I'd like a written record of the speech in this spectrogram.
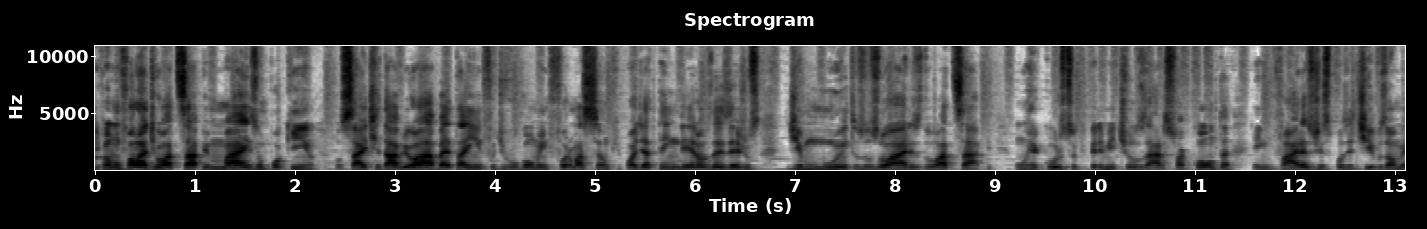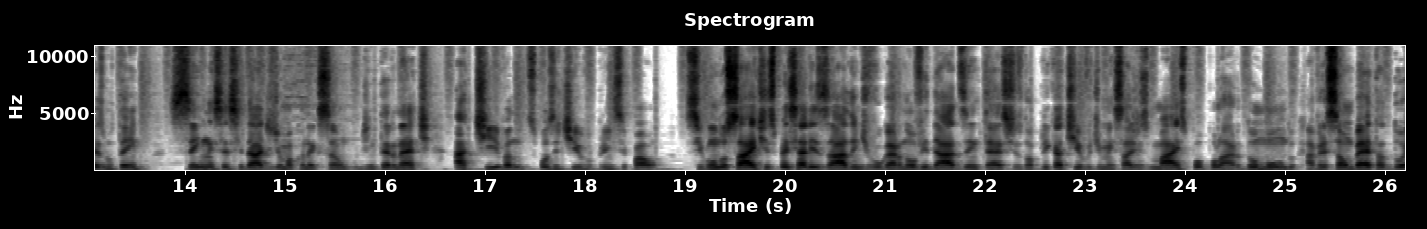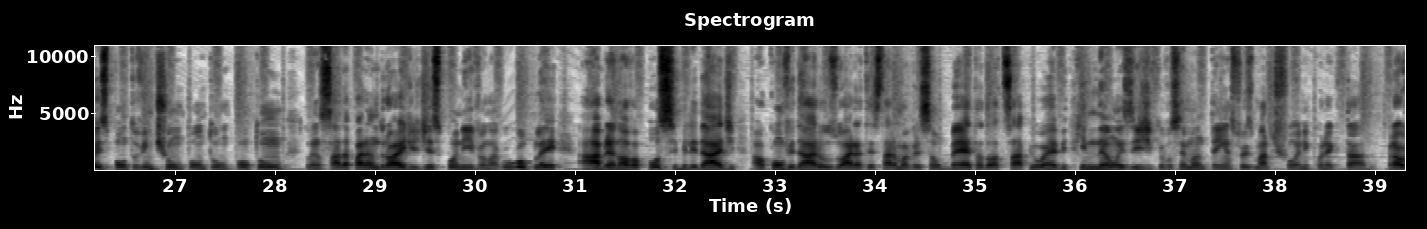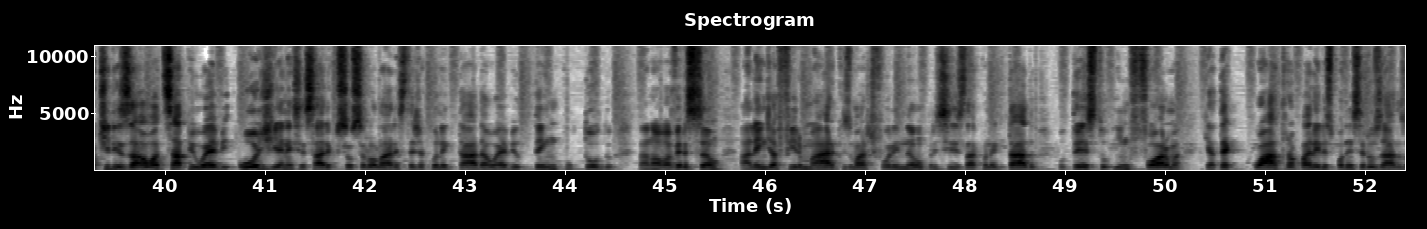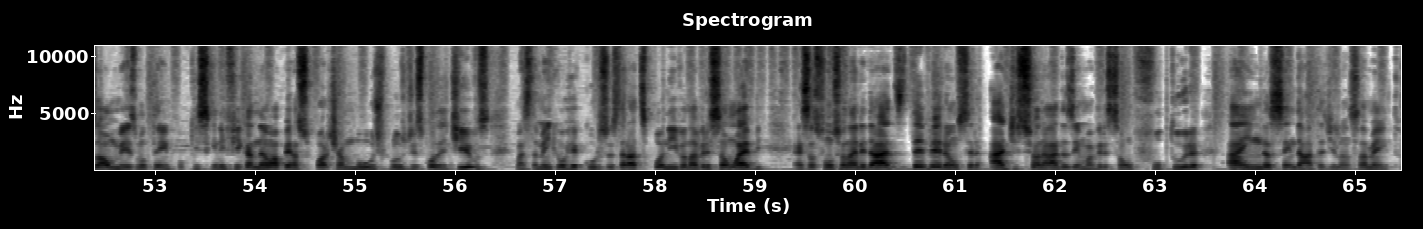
E vamos falar de WhatsApp mais um pouquinho. O site WA Beta Info divulgou uma informação que pode atender aos desejos de muitos usuários do WhatsApp. Um recurso que permite usar sua conta em vários dispositivos ao mesmo tempo, sem necessidade de uma conexão de internet ativa no dispositivo principal. Segundo o site especializado em divulgar novidades em testes do aplicativo de mensagens mais popular do mundo, a versão beta 2.21.1.1, lançada para Android e disponível na Google Play, abre a nova possibilidade ao convidar o usuário a testar uma versão beta do WhatsApp Web que não exige que você mantenha seu smartphone conectado. Para utilizar o WhatsApp Web hoje é necessário que seu celular esteja conectado à web o tempo todo. Na nova versão, além de afirmar que o smartphone não precisa estar conectado, o texto informa que até quatro aparelhos podem ser usados ao mesmo tempo, o que significa não apenas suporte a múltiplos dispositivos, mas também que o recurso estará disponível na versão web. Essas funcionalidades deverão ser adicionadas em uma versão futura, ainda sem data de lançamento.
